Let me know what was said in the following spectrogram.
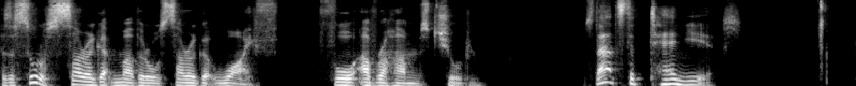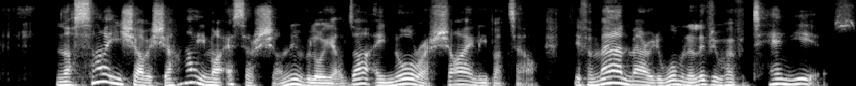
as a sort of surrogate mother or surrogate wife for Avraham's children. So that's the 10 years. If a man married a woman and lived with her for 10 years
